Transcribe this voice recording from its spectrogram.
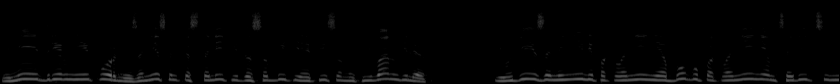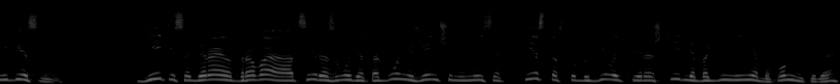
имеет древние корни. За несколько столетий до событий, описанных в Евангелиях, Иудеи заменили поклонение Богу поклонением Царицы Небесной. Дети собирают дрова, а отцы разводят огонь, и женщины месят тесто, чтобы делать пирожки для богини неба. Помните, да?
